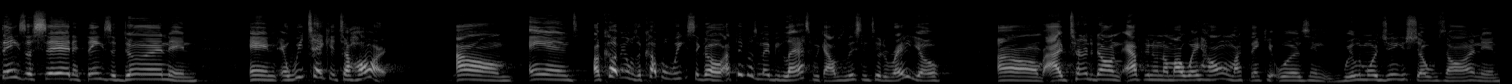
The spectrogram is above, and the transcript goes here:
things are said and things are done, and and and we take it to heart. Um, and a couple, it was a couple weeks ago. I think it was maybe last week. I was listening to the radio. Um, I turned it on afternoon on my way home. I think it was in Willie Moore Junior show was on, and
